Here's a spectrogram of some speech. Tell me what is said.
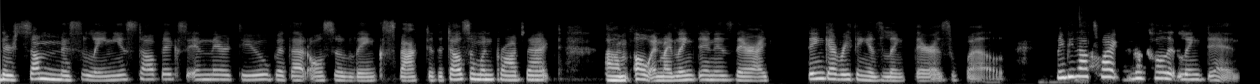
there's some miscellaneous topics in there too but that also links back to the tell someone project um, oh and my linkedin is there i think everything is linked there as well maybe that's why we call it linkedin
